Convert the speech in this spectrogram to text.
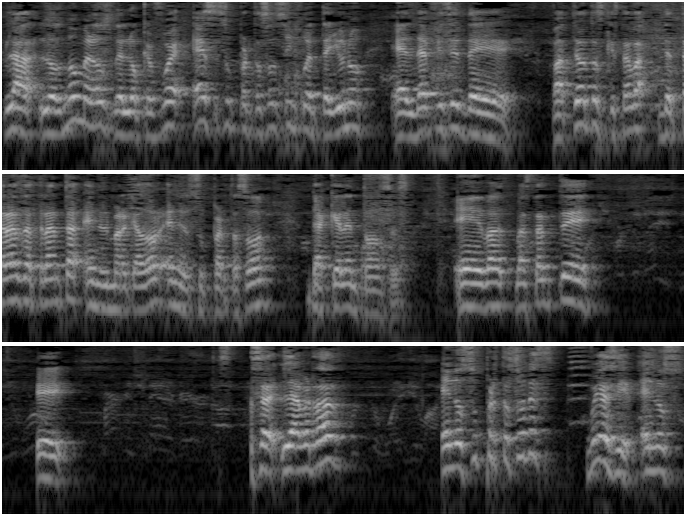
los números de lo que fue ese Supertazón 51, el déficit de Patriotas que estaba detrás de Atlanta en el marcador en el supertazón de aquel entonces. Eh, bastante... Eh, o sea, la verdad, en los supertazones, voy a decir, en los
